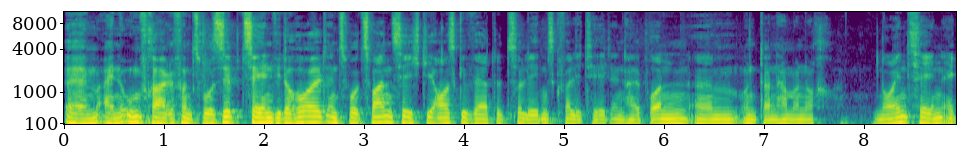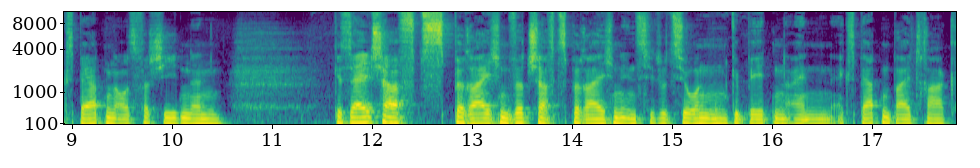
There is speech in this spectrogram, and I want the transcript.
ähm, eine Umfrage von 2017 wiederholt in 2020, die ausgewertet zur Lebensqualität in Heilbronn. Ähm, und dann haben wir noch 19 Experten aus verschiedenen Gesellschaftsbereichen, Wirtschaftsbereichen, Institutionen gebeten, einen Expertenbeitrag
